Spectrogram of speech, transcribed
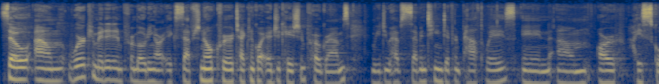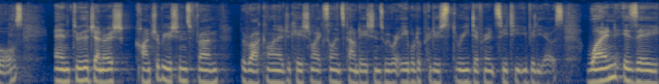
So um, we're committed in promoting our exceptional career technical education programs. We do have 17 different pathways in um, our high schools. And through the generous contributions from the Rocklin Educational Excellence Foundations, we were able to produce three different CTE videos. One is a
